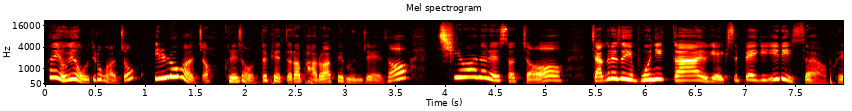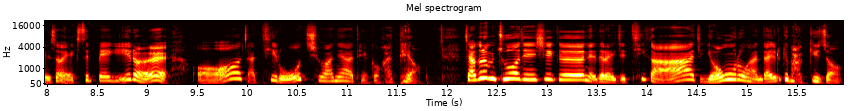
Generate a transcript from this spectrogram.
근데 여기는 어디로 가죠? 1로 가죠. 그래서 어떻게 했더라? 바로 앞에 문제에서 치환을 했었죠. 자, 그래서 이 보니까 여기 x 빼기 1이 있어요. 그래서 x 빼기 1을 이거를 어, 자, t로 치환해야 될 것 같아요. 자, 그럼 주어진 식은 얘들아 이제 t가 이제 0으로 간다. 이렇게 바뀌죠.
